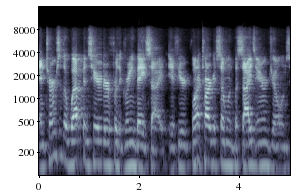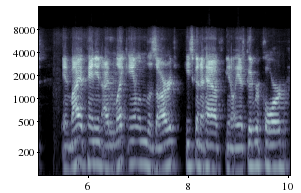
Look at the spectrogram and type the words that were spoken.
in terms of the weapons here for the Green Bay side, if you want to target someone besides Aaron Jones in my opinion, I like Allen Lazard. He's going to have, you know, he has good rapport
